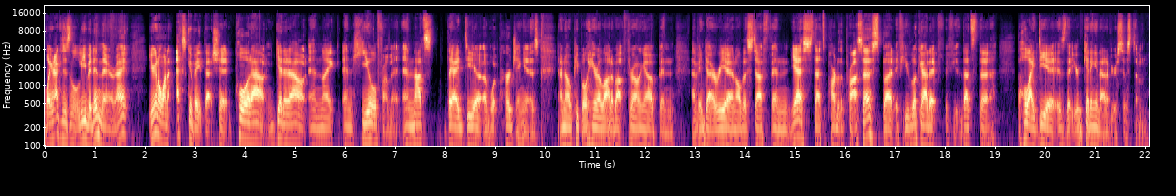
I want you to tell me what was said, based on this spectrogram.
Well, you're not gonna just leave it in there, right? You're gonna want to excavate that shit, pull it out, and get it out, and like and heal from it. And that's the idea of what purging is. I know people hear a lot about throwing up and having diarrhea and all this stuff, and yes, that's part of the process. But if you look at it, if you, that's the the whole idea is that you're getting it out of your system.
